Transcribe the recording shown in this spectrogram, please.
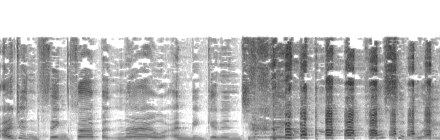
I didn't think that, but now I'm beginning to think possibly.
